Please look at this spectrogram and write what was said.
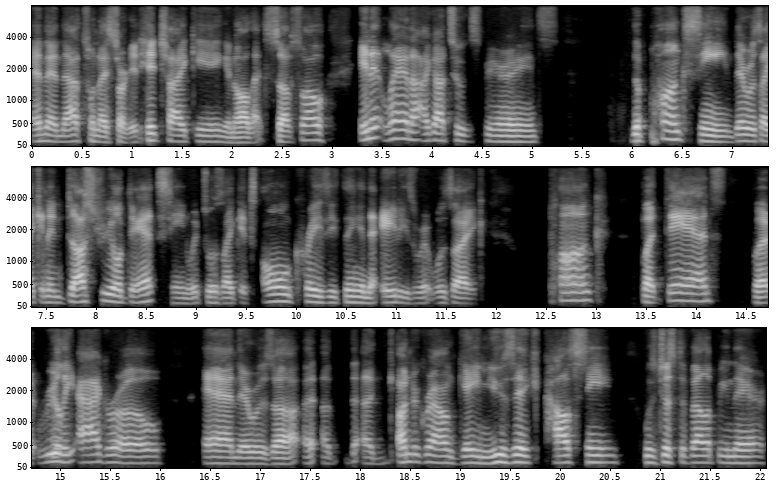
And then that's when I started hitchhiking and all that stuff. So in Atlanta, I got to experience the punk scene. There was like an industrial dance scene, which was like its own crazy thing in the 80s, where it was like punk, but dance, but really aggro. And there was a, a, a underground gay music house scene was just developing there.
